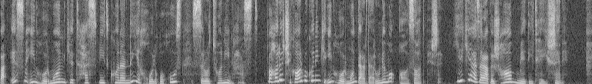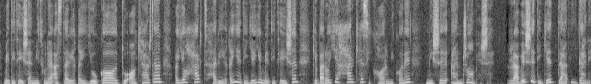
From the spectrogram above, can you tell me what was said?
و اسم این هورمون که تثبیت کننده خلق و خوست سروتونین هست. و حالا چیکار بکنیم که این هورمون در درون ما آزاد بشه؟ یکی از روش ها مدیتیشنه. مدیتیشن می‌تونه از طریق یوگا، دعا کردن و یا هر طریقه دیگه مدیتیشن که برای هر کسی کار می‌کنه میشه انجام بشه. روش دیگه دویدنه.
